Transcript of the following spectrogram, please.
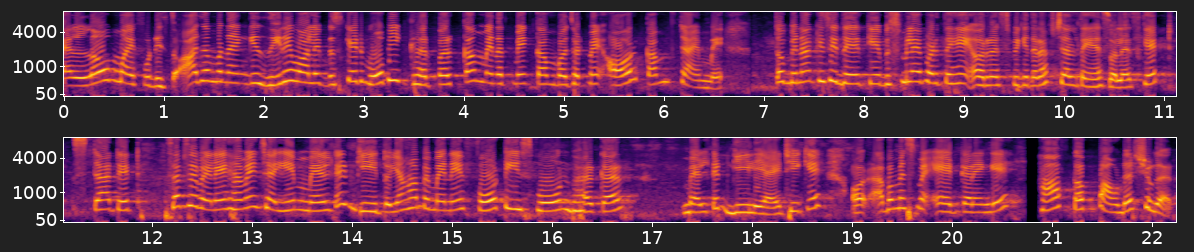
हेलो माय फूडीज तो आज हम बनाएँगे जीरे वाले बिस्किट, वो भी घर पर कम मेहनत में, कम बजट में और कम टाइम में। तो बिना किसी देर के बिस्मिल्लाह पढ़ते हैं और रेसिपी की तरफ़ चलते हैं। सो लेट्स गेट स्टार्टेड सबसे पहले हमें चाहिए मेल्टेड घी तो यहाँ पे मैंने फोर टी टीस्पून भरकर मेल्टेड घी लिया है, ठीक है? और अब हम इसमें ऐड करेंगे half cup powder sugar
